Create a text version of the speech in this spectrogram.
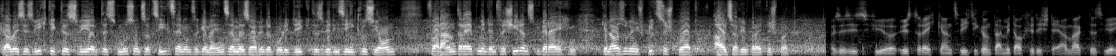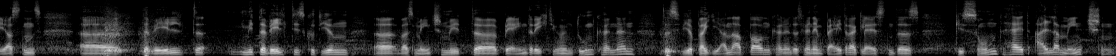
glaube ich, ist es wichtig, dass wir, und das muss unser Ziel sein, unser gemeinsames auch in der Politik, dass wir diese Inklusion vorantreiben in den verschiedensten Bereichen, genauso wie im Spitzensport als auch im Breitensport. Also es ist für Österreich ganz wichtig und damit auch für die Steiermark, dass wir erstens äh, der Welt mit der Welt diskutieren, äh, was Menschen mit äh, Beeinträchtigungen tun können, dass wir Barrieren abbauen können, dass wir einen Beitrag leisten, dass Gesundheit aller Menschen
